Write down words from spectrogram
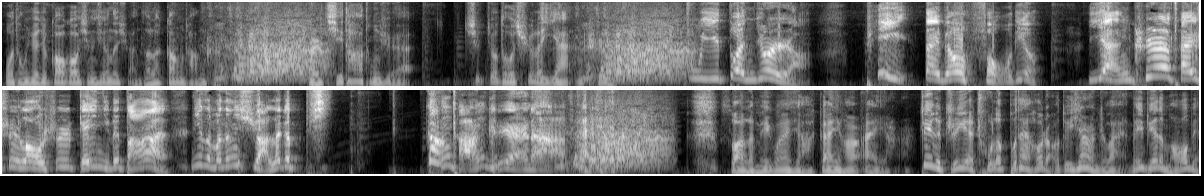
我同学就高高兴兴的选择了肛肠科，而其他同学就就都去了眼科。注意断句儿啊，屁代表否定。眼科才是老师给你的答案，你怎么能选了个屁肛肠科呢？算了，没关系啊，干一行爱一行。这个职业除了不太好找对象之外，没别的毛病。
